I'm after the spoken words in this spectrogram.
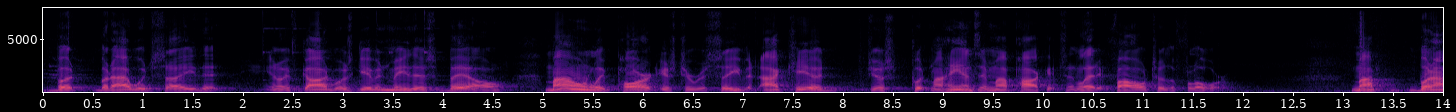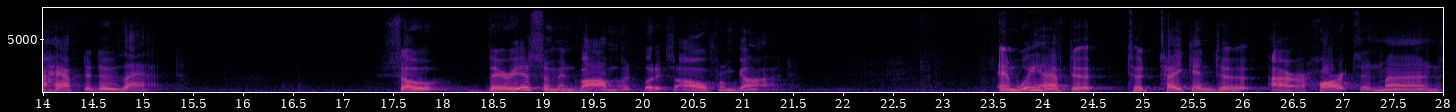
but, but I would say that, you know, if God was giving me this bell, my only part is to receive it. I could just put my hands in my pockets and let it fall to the floor. My, but I have to do that. So there is some involvement, but it's all from God. And we have to, to take into our hearts and minds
